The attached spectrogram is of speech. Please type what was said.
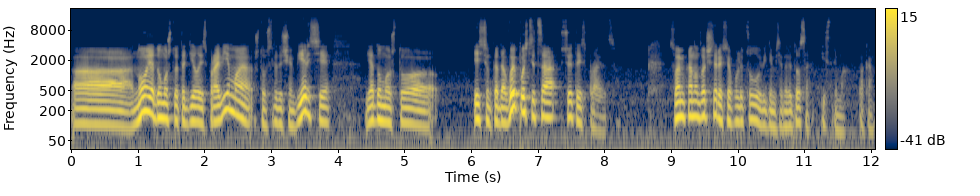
э, но я думаю, что это дело исправимое, что в следующем версии, я думаю, что если он когда выпустится, все это исправится. С вами канал 24, всех по лицу, увидимся на видосах и стримах. Пока.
